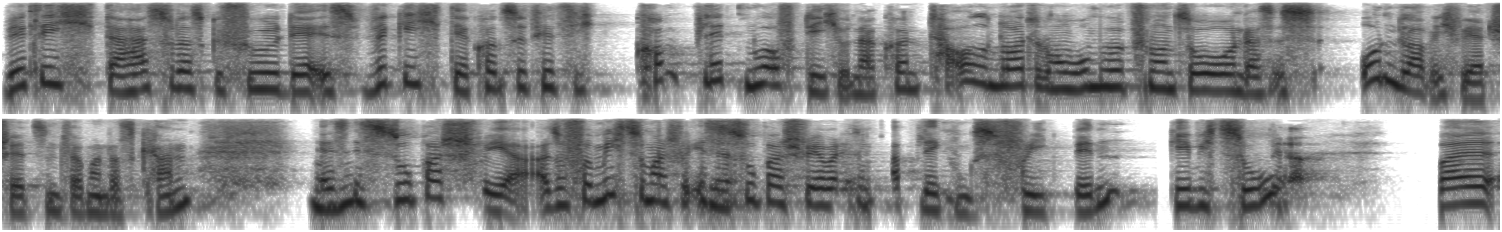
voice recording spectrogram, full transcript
wirklich, da hast du das Gefühl, der ist wirklich, der konzentriert sich komplett nur auf dich und da können tausend Leute drum rumhüpfen und so und das ist unglaublich wertschätzend, wenn man das kann. Mhm. Es ist super schwer. Also für mich zum Beispiel ist ja. es super schwer, weil ich ein Ablenkungsfreak bin, gebe ich zu. Ja. Weil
